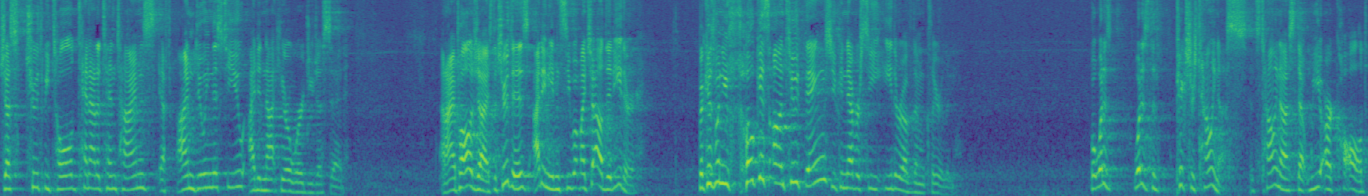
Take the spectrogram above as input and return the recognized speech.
Just truth be told, 10 out of 10 times, if I'm doing this to you, I did not hear a word you just said. And I apologize. The truth is, I didn't even see what my child did either. Because when you focus on two things, you can never see either of them clearly. But what is, what is the picture telling us? It's telling us that we are called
